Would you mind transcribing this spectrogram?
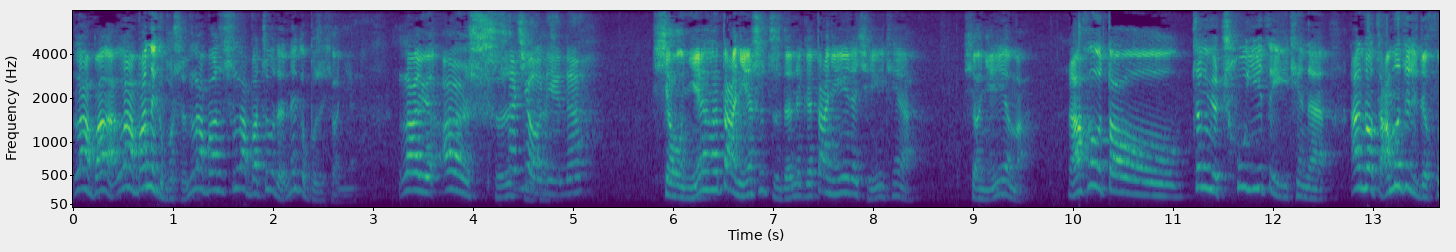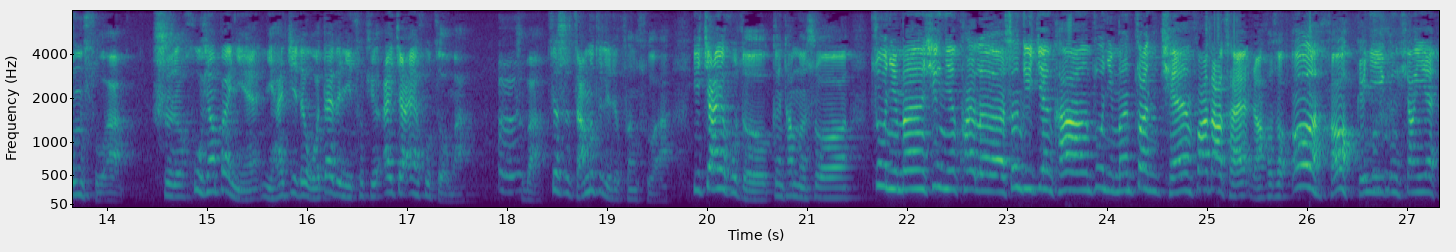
腊八啊，腊八那个不是，腊八是腊八粥的那个不是小年。腊月二十那。小年呢？小年和大年是指的那个大年夜的前一天啊，小年夜嘛。然后到正月初一这一天呢，按照咱们这里的风俗啊，是互相拜年。你还记得我带着你出去挨家挨户走吗？嗯。是吧？这是咱们这里的风俗啊，一家一户走，跟他们说祝你们新年快乐，身体健康，祝你们赚钱发大财。然后说，哦，好，给你一根香烟，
